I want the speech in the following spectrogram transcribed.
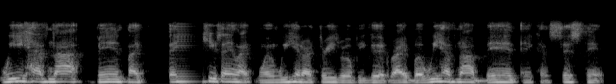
we have not been like they keep saying like when we hit our threes we'll be good, right? But we have not been a consistent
